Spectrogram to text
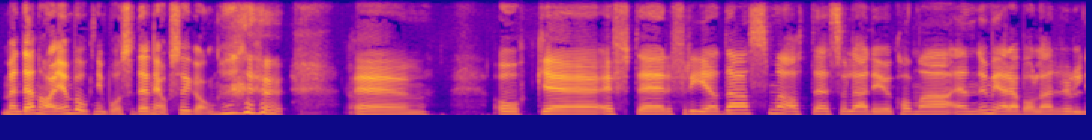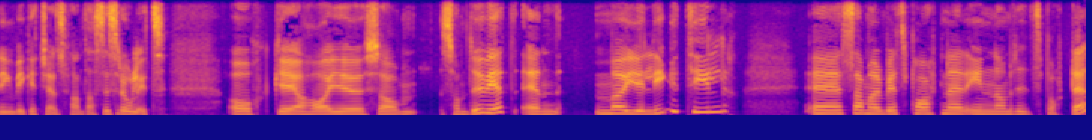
Men den har ju en bokning på så den är också igång. Ehm, och eh, efter fredags möte så lär det ju komma ännu mera bollar i rullning vilket känns fantastiskt roligt. Och eh, jag har ju som, som du vet en möjlig till eh, samarbetspartner inom ridsporten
